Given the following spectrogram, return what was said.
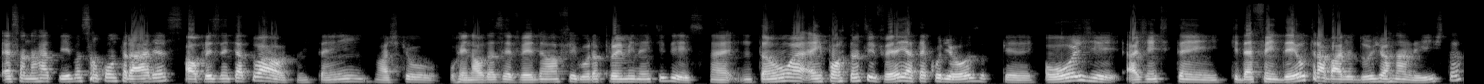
essa narrativa são contrárias ao presidente atual. Então, tem, acho que o, o Reinaldo Azevedo é uma figura proeminente disso. Né? Então, é, é, importante ver, e até curioso, porque hoje a gente tem que defender o trabalho do jornalista,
